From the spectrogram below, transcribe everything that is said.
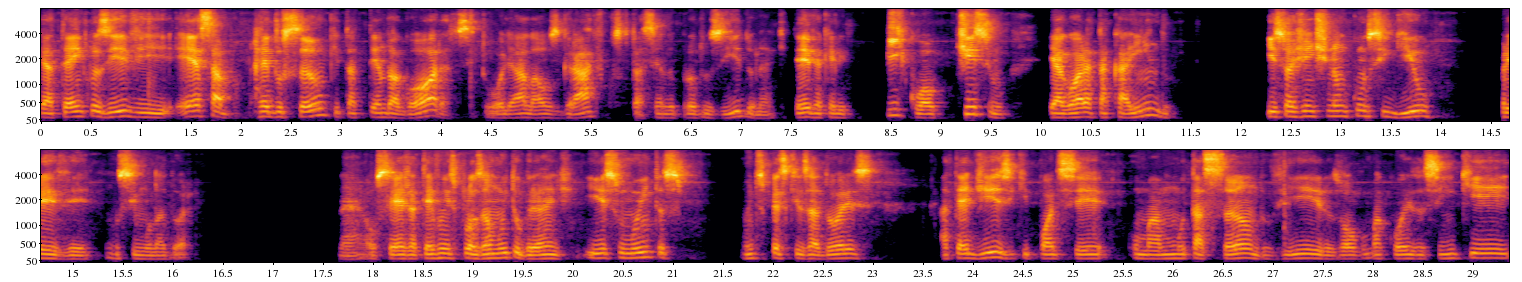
que até inclusive essa redução que está tendo agora, se tu olhar lá os gráficos que está sendo produzido, né, que teve aquele pico altíssimo e agora está caindo, isso a gente não conseguiu prever no simulador. Né? Ou seja, teve uma explosão muito grande, e isso muitos, muitos pesquisadores até dizem que pode ser uma mutação do vírus ou alguma coisa assim que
